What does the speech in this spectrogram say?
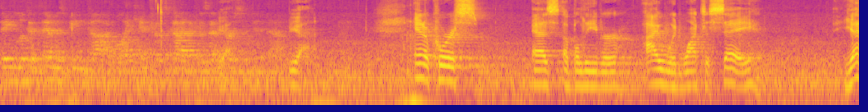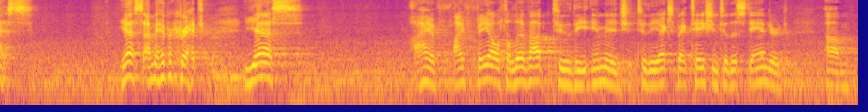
They look at them as being God. Well, I can't trust God because that Yeah. person did that. Yeah. And of course, as a believer, I would want to say, yes. Yes, I'm a hypocrite. Yes, I have I fail to live up to the image, to the expectation, to the standard. Um,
